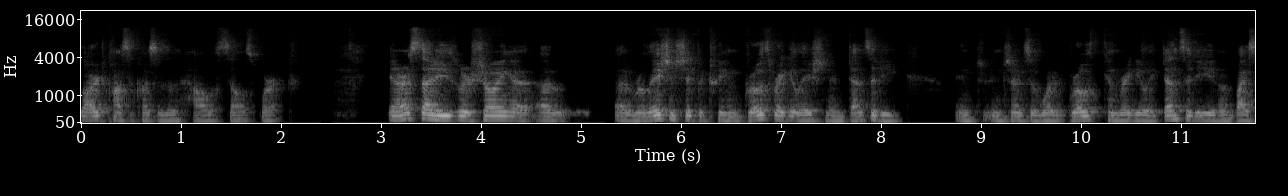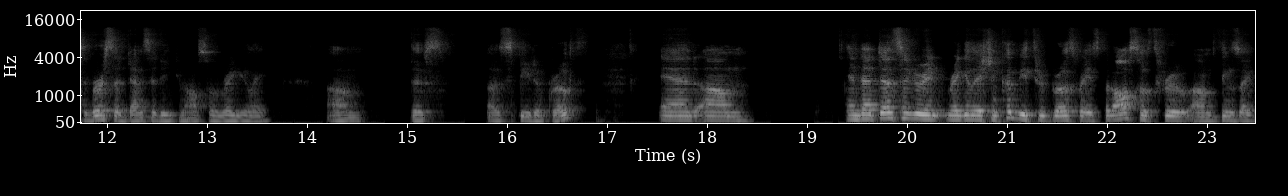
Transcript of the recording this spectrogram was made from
large consequences of how cells work. In our studies, we're showing a, a, a relationship between growth regulation and density in, in, terms of where growth can regulate density and vice versa, density can also regulate um, this uh, speed of growth. And, um, and that density re regulation could be through growth rates, but also through um, things like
